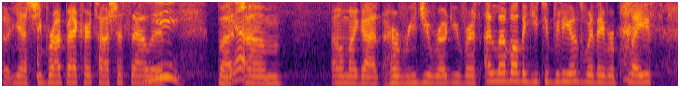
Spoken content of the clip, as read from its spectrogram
Uh, yes, she brought back her Tasha salad, but Yuck. um, Oh my god, her read you wrote you verse. I love all the YouTube videos where they replace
